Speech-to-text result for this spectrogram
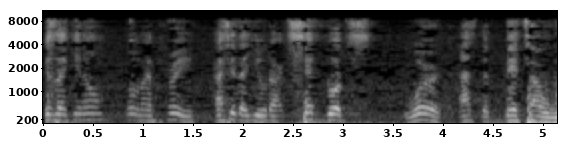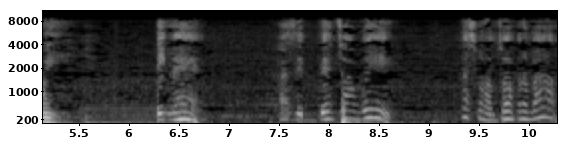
It's like, you know, when I pray, I say that you would accept God's word as the better way. Amen. As a better way. That's what I'm talking about.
